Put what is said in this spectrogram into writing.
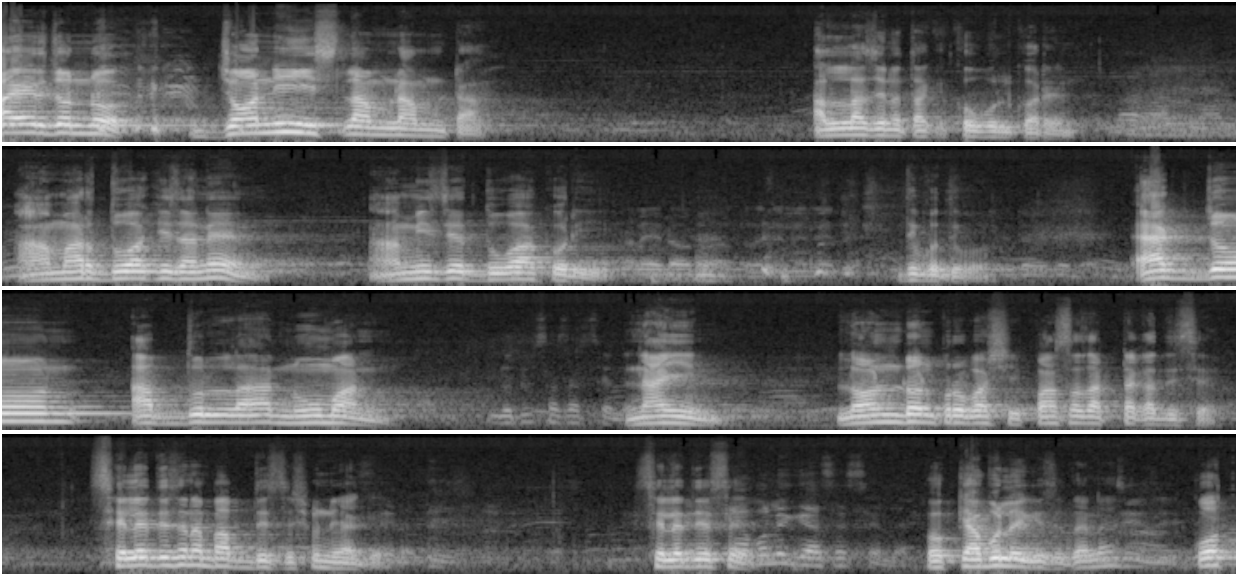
ভাইয়ের জন্য, জনি ইসলাম নামটা। আল্লাহ যেন তাকে কবুল করেন। আমার দোয়া কি জানেন? আমি যে দোয়া করি দিব দিব। একজন আব্দুল্লাহ নুমান, নাইম, লন্ডন প্রবাসী, পাঁচ হাজার টাকা দিছে। ছেলে দিছে না বাপ দিছে, শুনি আগে। ছেলে দিয়েছে? ও কেবলে গেছে তাই না? কত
